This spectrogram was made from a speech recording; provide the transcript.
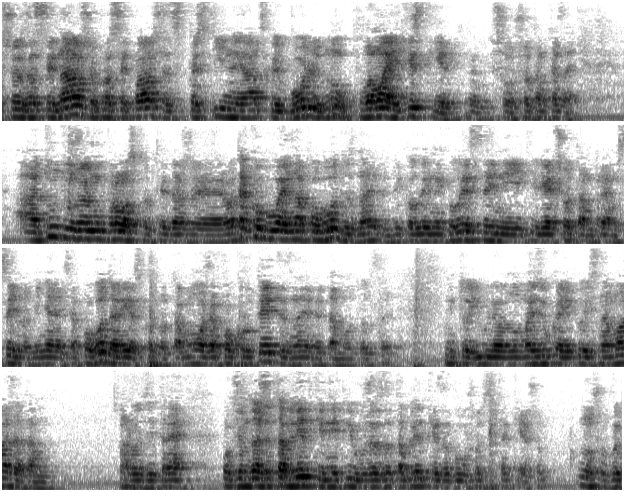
що засинав, що просипався з постійною адською болю, ну, ламає кістки, що, що там казати. А тут уже ну просто ти даже. Отако буває на погоду, знаєте, де коли сильний, якщо там прям сильно міняється погода різко, то там може покрутити, знаєте, там от оце. І то Юля ну, мазюка якоїсь намаже, там розітре. В общем, навіть таблетки не п'ю, вже за таблетки забув, що це таке, щоб, ну, щоб ви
